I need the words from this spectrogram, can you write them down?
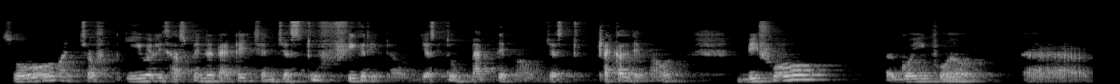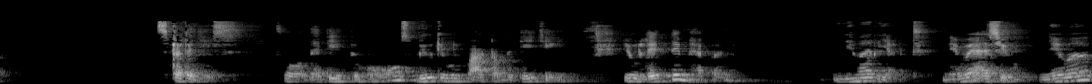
so much of evenly suspended attention just to figure it out, just to map them out, just to tackle them out, before going for uh, strategies. So that is the most beautiful part of the teaching. You let them happen, never react, never assume, never,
